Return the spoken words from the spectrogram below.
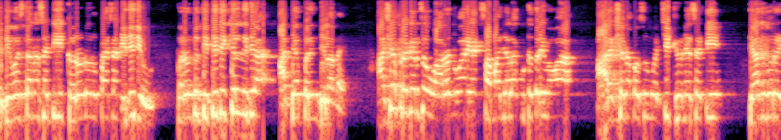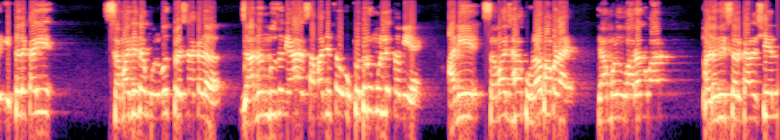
ते देवस्थानासाठी करोडो रुपयाचा निधी देऊ परंतु तिथे देखील निधी अद्यापर्यंत अद्यापपर्यंत दिला नाही. अशा प्रकारचं वारंवार या समाजाला कुठंतरी बाबा आरक्षणापासून वंचित ठेवण्यासाठी त्याचबरोबर इतर काही समाजाच्या मूलभूत प्रश्नाकडे जाणून बुजून या समाजाचं उपद्रव मूल्य कमी आहे. आणि समाज हा भोळा बाबडा आहे. त्यामुळे वारंवार फडणवीस सरकार असेल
